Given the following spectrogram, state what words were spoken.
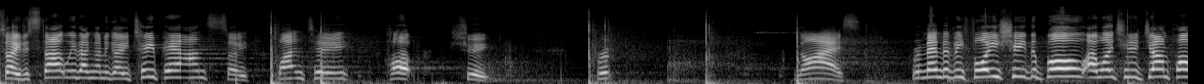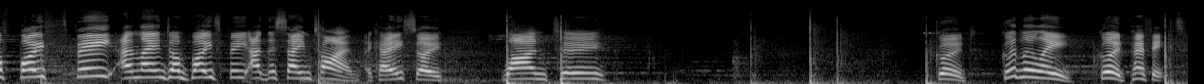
So to start with, I'm gonna go two pounds. So one, two, hop, shoot. Nice. Remember before you shoot the ball, I want you to jump off both feet and land on both feet at the same time, okay? So one, two. Good. Good, Lily. Good, perfect.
